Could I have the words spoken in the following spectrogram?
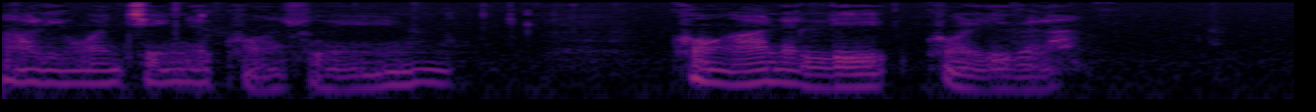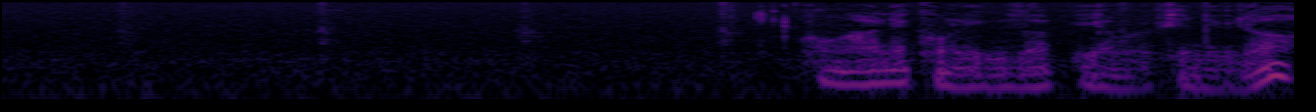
အားလေးဝမ်းချင်းနဲ့ခွန်ဆိုရင်ခွန်အားနဲ့လေးခွန်လေးပဲလားခွန်အားနဲ့ခွန်လေးဦးစားပေးရမှာဖြစ်နေပြီနော်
